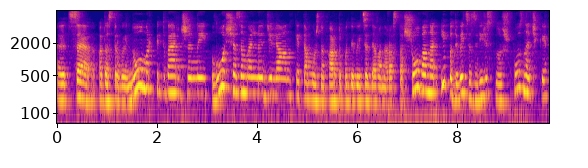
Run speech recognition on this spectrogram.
е, це кадастровий номер підтверджений, площа земельної ділянки, там можна карту подивитися, де вона розташована, і подивитися, звісно ж, позначки,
